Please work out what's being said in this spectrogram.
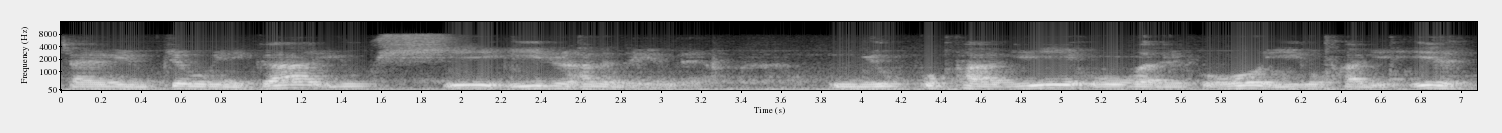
자 여기 6제곱이니까 6c2를 하면 되겠네요. 6 곱하기 5가 될 거고 2 곱하기 1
